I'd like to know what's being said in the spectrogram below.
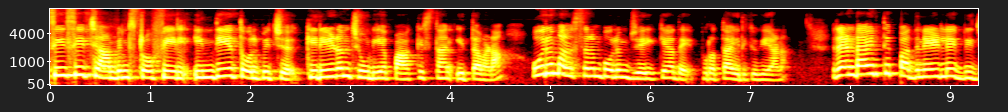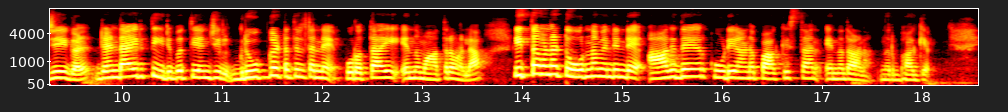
C C champions ട്രോഫിയിൽ ഇന്ത്യയെ തോൽപ്പിച്ച് കിരീടം ചൂടിയ പാകിസ്ഥാൻ ഇത്തവണ ഒരു മത്സരം പോലും ജയിക്കാതെ പുറത്തായിരിക്കുകയാണ്. രണ്ടായിരത്തി പതിനേഴിലെ വിജയികൾ രണ്ടായിരത്തി ഇരുപത്തിയഞ്ചിൽ ഗ്രൂപ്പ് ഘട്ടത്തിൽ തന്നെ പുറത്തായി എന്ന് മാത്രമല്ല ഇത്തവണ ടൂർണമെന്റിന്റെ ആതിഥേയർ കൂടിയാണ് പാകിസ്ഥാൻ എന്നതാണ് നിർഭാഗ്യം.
